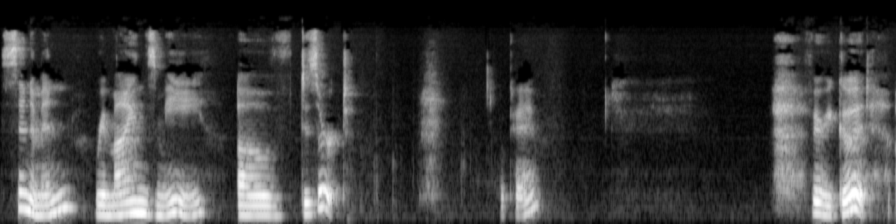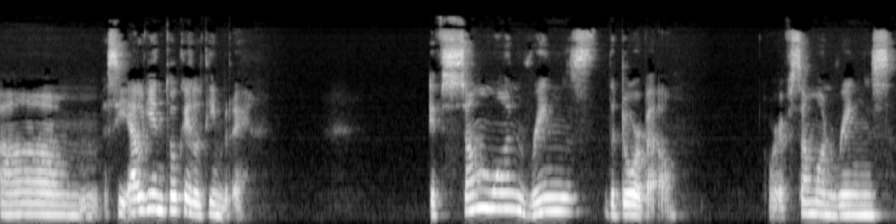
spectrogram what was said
Cinnamon reminds me of dessert. Okay. Very good. Um, si alguien toca el timbre. If someone rings the doorbell, or if someone rings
